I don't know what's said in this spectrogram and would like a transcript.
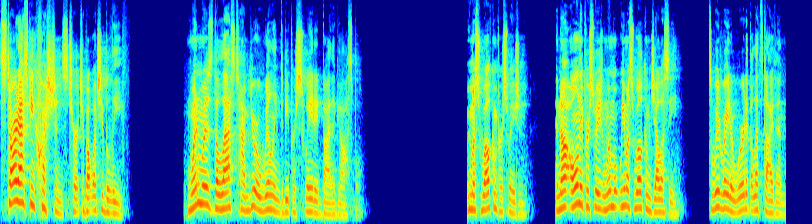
Start asking questions, church, about what you believe. When was the last time you were willing to be persuaded by the gospel? We must welcome persuasion. And not only persuasion, we must welcome jealousy. It's a weird way to word it, but let's dive in.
